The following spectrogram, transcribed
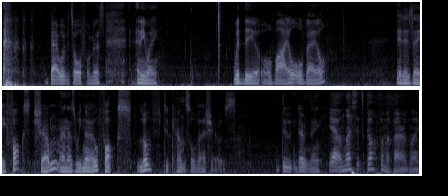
bear with its awfulness. Anyway, with the Orville or Vale, it is a Fox show, and as we know, Fox love to cancel their shows. Do don't they? Yeah, unless it's Gotham apparently.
